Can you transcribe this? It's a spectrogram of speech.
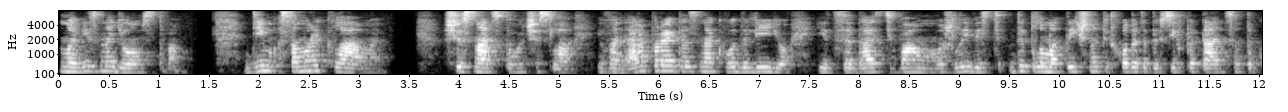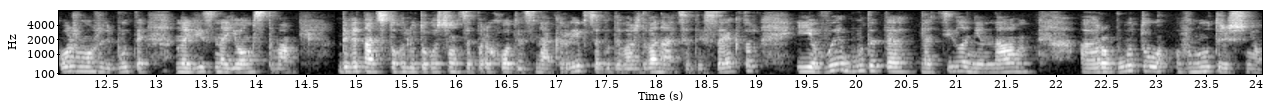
нові знайомства, дім самореклами. 16 числа і Венера перейде знак водолію, і це дасть вам можливість дипломатично підходити до всіх питань. Це також можуть бути нові знайомства. 19 лютого сонце переходить знак риб, це буде ваш 12 сектор, і ви будете націлені на е, роботу внутрішню.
